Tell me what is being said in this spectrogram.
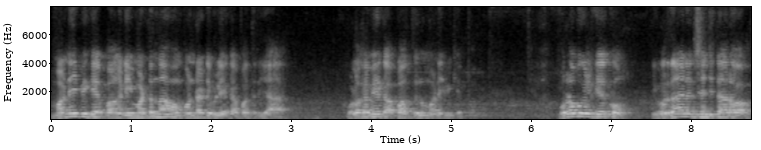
மனைவி கேட்பாங்க நீ மட்டும்தான் அவன் பொண்டாட்டி பிள்ளையை காப்பாத்துறியா? உலகமே காப்பாற்றுன்னு மனைவி கேட்பாங்க. உறவுகள் கேட்கும். இவர் தான் எனக்கு செஞ்சிட்டாரோ?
